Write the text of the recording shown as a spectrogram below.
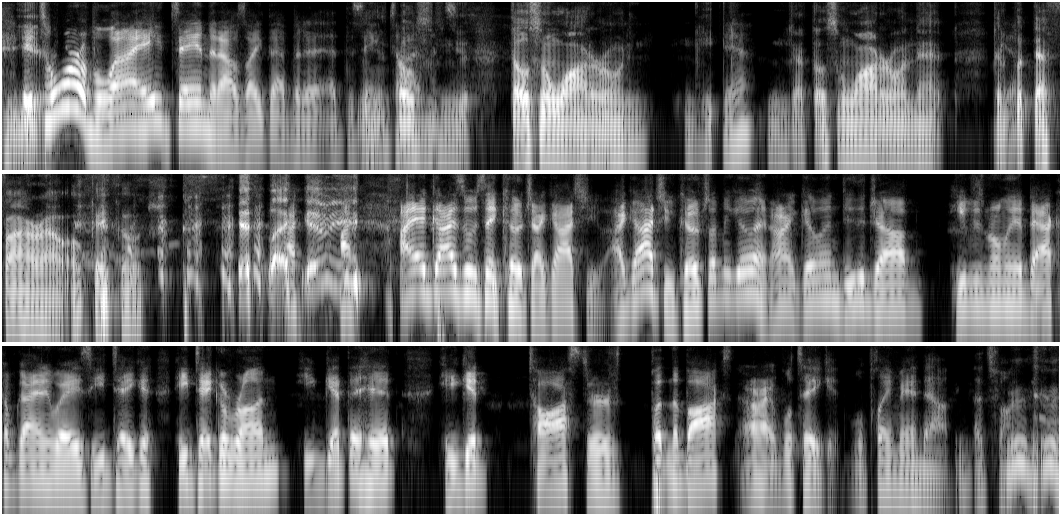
It's horrible. And I hate saying that I was like that, but at the same throw, time, some, yeah, throw some water on him. He- yeah. You got to throw some water on that. Got to Yep. put that fire out. Okay, coach. like, I I, mean, I had guys who would say, Coach, I got you. I got you, coach. Let me go in. All right, go in, do the job. He was normally a backup guy, anyways. He'd take it, he'd take a run, he'd get the hit, he'd get tossed or put in the box. All right, we'll take it. We'll play man down. That's fine. yeah, yeah,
